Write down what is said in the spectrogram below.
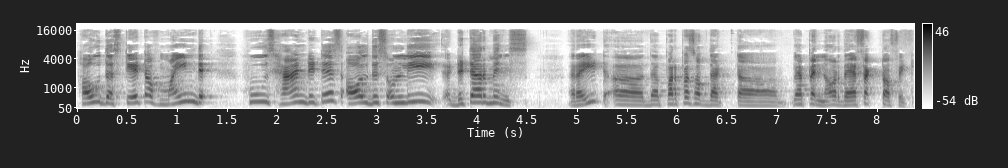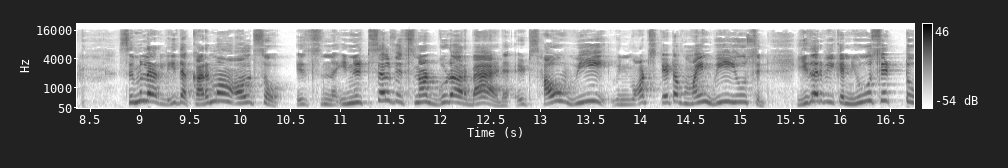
how the state of mind whose hand it is. All this only determines, right, uh, the purpose of that uh, weapon or the effect of it. Similarly, the karma also it's in itself it's not good or bad. It's how we in what state of mind we use it. Either we can use it to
